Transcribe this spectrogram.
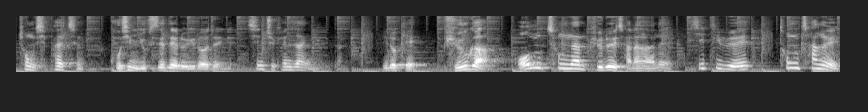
총 18층 96세대로 이루어져 있는 신축 현장입니다. 이렇게 뷰가 엄청난 뷰를 자랑하는 시티뷰의 통창을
